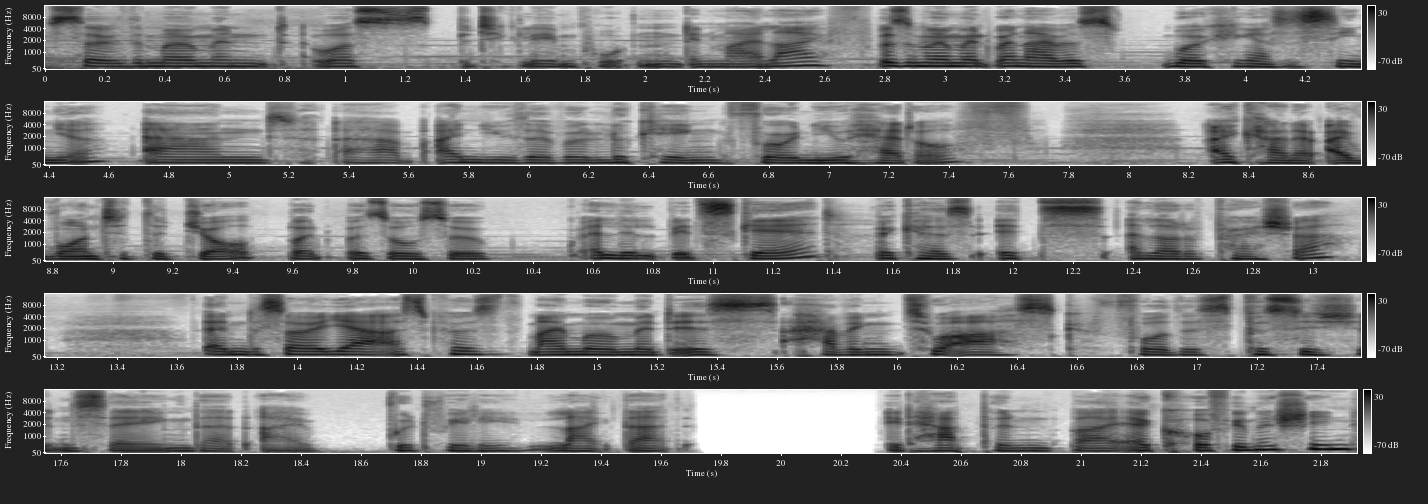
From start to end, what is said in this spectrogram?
So the moment was particularly important in my life. It was a moment when I was working as a senior, and uh, I knew they were looking for a new head of. I kind of I wanted the job, but was also a little bit scared because it's a lot of pressure. And so, yeah, I suppose my moment is having to ask for this position, saying that I would really like that. It happened by a coffee machine.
